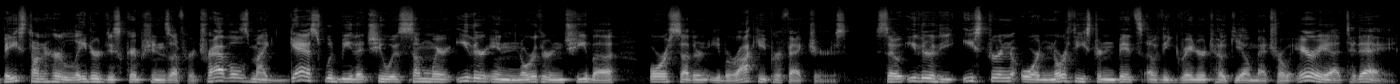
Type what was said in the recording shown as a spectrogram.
Based on her later descriptions of her travels, my guess would be that she was somewhere either in northern Chiba or southern Ibaraki prefectures, so either the eastern or northeastern bits of the greater Tokyo metro area today.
